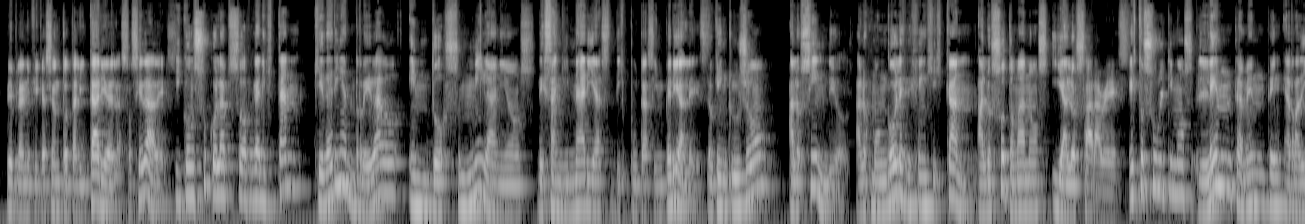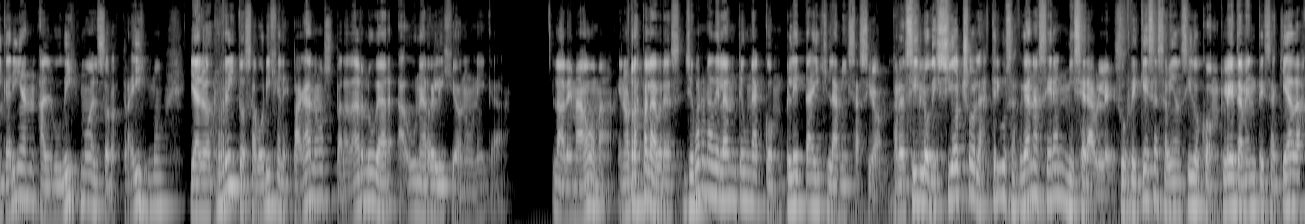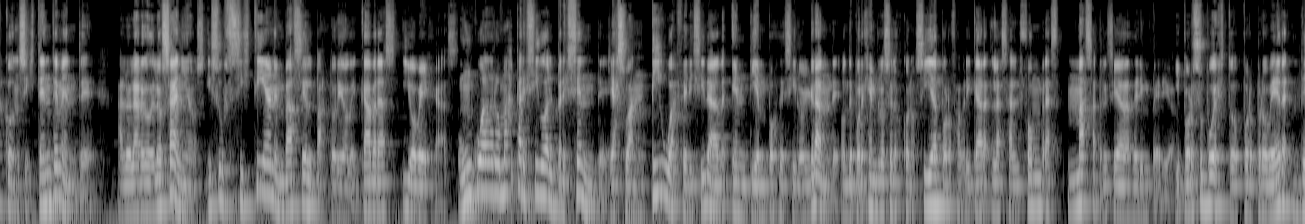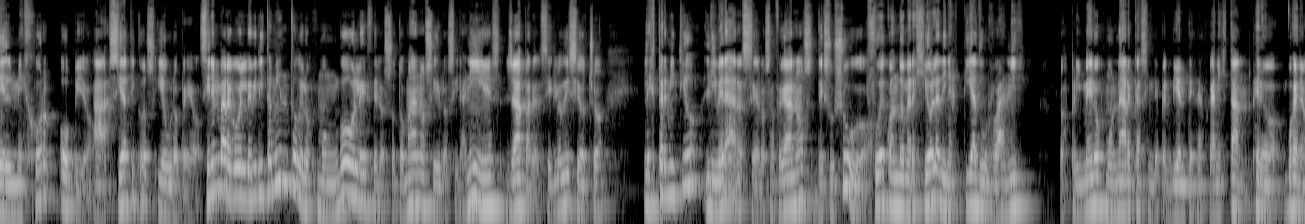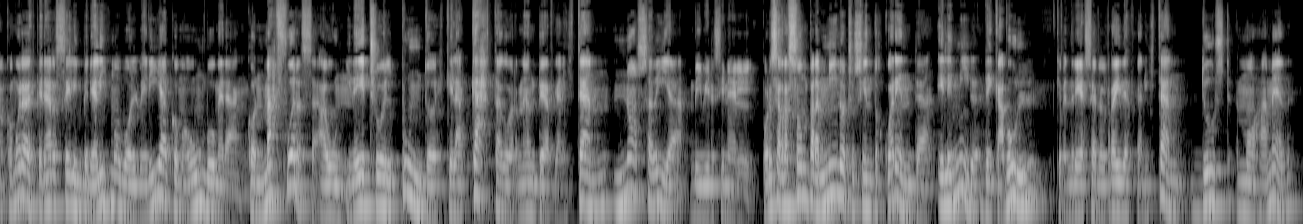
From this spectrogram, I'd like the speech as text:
de planificación totalitaria de las sociedades. Y con su colapso Afganistán quedaría enredado en 2000 años de sanguinarias disputas imperiales, lo que incluyó a los indios, a los mongoles de Gengis Khan, a los otomanos y a los árabes. Estos últimos lentamente erradicarían al budismo, al zoroastraísmo y a los ritos aborígenes paganos para dar lugar a una religión única. La de Mahoma. En otras palabras, llevaron adelante una completa islamización. Para el siglo XVIII las tribus afganas eran miserables. Sus riquezas habían sido completamente saqueadas consistentemente a lo largo de los años y subsistían en base al pastoreo de cabras y ovejas. Un cuadro más parecido al presente que a su antigua felicidad en tiempos de Ciro el Grande, donde por ejemplo se los conocía por fabricar las alfombras más apreciadas del imperio y por supuesto por proveer del mejor opio a asiáticos y europeos. Sin embargo, el debilitamiento de los mongoles, de los otomanos y de los iraníes, ya para el siglo XVIII, les permitió liberarse a los afganos de su yugo. Fue cuando emergió la dinastía Durrani, los primeros monarcas independientes de Afganistán. Pero bueno, como era de esperarse, el imperialismo volvería como un boomerang, con más fuerza aún. Y de hecho el punto es que la casta gobernante de Afganistán no sabía vivir sin él. Por esa razón, para 1840, el emir de Kabul, que vendría a ser el rey de Afganistán, Dust Mohammed,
